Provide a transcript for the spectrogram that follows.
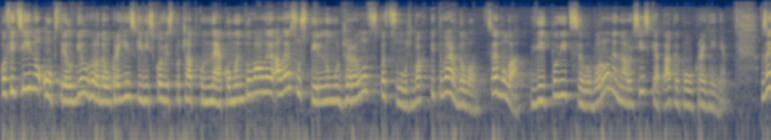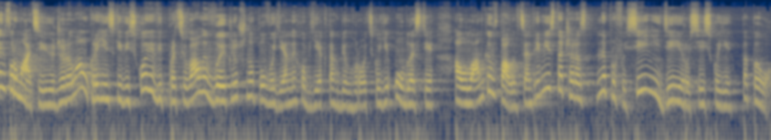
Офіційно обстріл Білгорода українські військові спочатку не коментували, але суспільному джерело в спецслужбах підтвердило. Це була відповідь Сил оборони на російські атаки по Україні. За інформацією джерела, українські військові відпрацювали виключно по воєнних об'єктах Білгородської області, а уламки впали в центрі міста через непрофесійні дії російської ППО.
